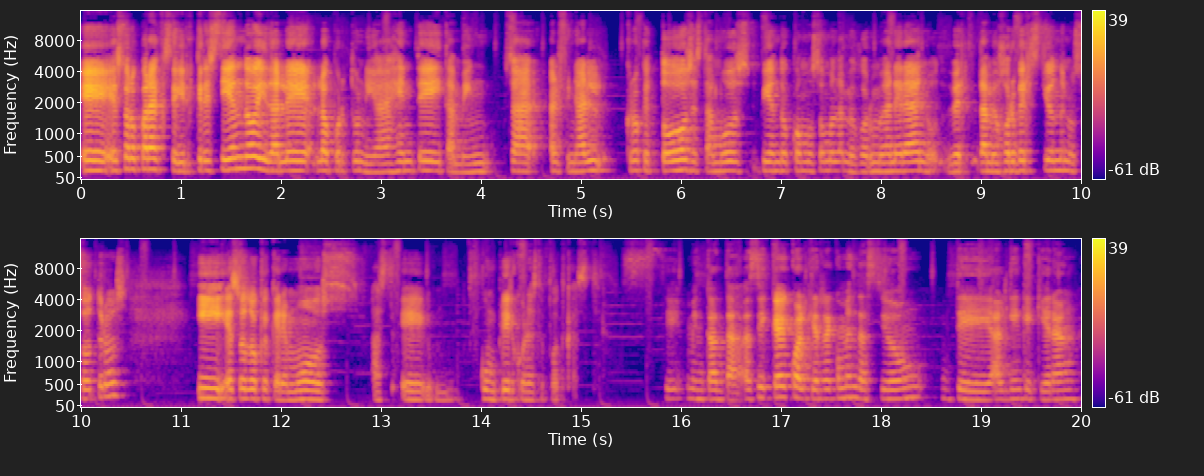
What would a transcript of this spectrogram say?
eh, es solo para seguir creciendo y darle la oportunidad a gente y también, o sea, al final creo que todos estamos viendo cómo somos la mejor manera de ver la mejor versión de nosotros y eso es lo que queremos eh, cumplir con este podcast. Sí, me encanta. Así que cualquier recomendación de alguien que quieran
